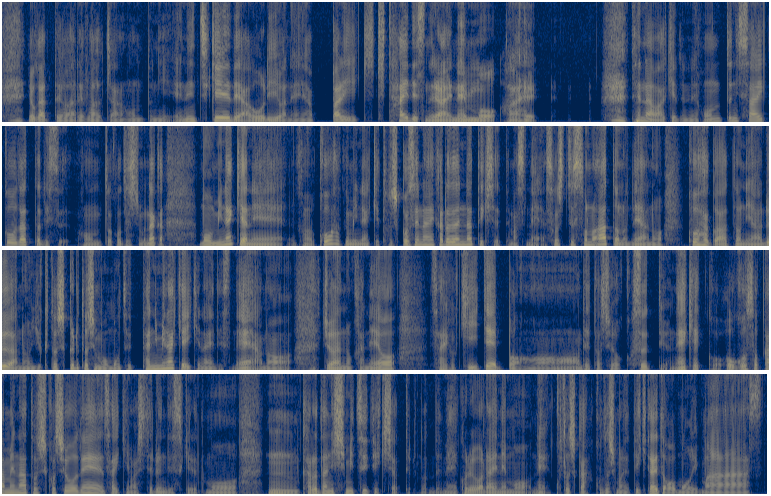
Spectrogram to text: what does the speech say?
よかったよ、あれ、ばあちゃん。本当に。NHK で煽りはね、やっぱり聞きたいですね、来年も。はい。てなわけでね、本当に最高だったです。本当今年も。なんか、もう見なきゃね、紅白見なきゃ年越せない体になってきちゃってますね。そしてその後のね、あの、紅白後にある、あの、行く年来る年ももう絶対に見なきゃいけないですね。あの、ジョアンの鐘を、最後聞いてボーンって年を越すっていうね結構厳かめな年越しをね最近はしてるんですけれどもうん体に染みついてきちゃってるのでねこれは来年もね今年か今年もやっていきたいと思います。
